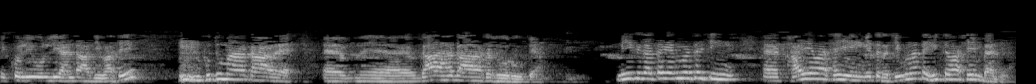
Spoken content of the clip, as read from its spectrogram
එක්ක ලියුල් ලියන්න ආදි වශයෙන් පුදුමාකාර ගාහ ගාහක ස්වරූපයක්. මේක ගත කරුවට ඉතින් කය වශයෙන් මෙතන තිබුණාට හිත වශයෙන් බැඳෙනවා.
